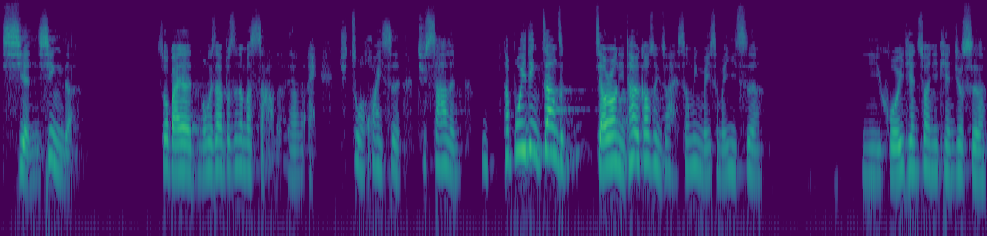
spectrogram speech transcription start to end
显性的。说白了，魔鬼撒旦不是那么傻的，要说哎去做坏事，去杀人，他不一定这样子搅扰你，他会告诉你说，哎，生命没什么意思啊，你活一天算一天就是了。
